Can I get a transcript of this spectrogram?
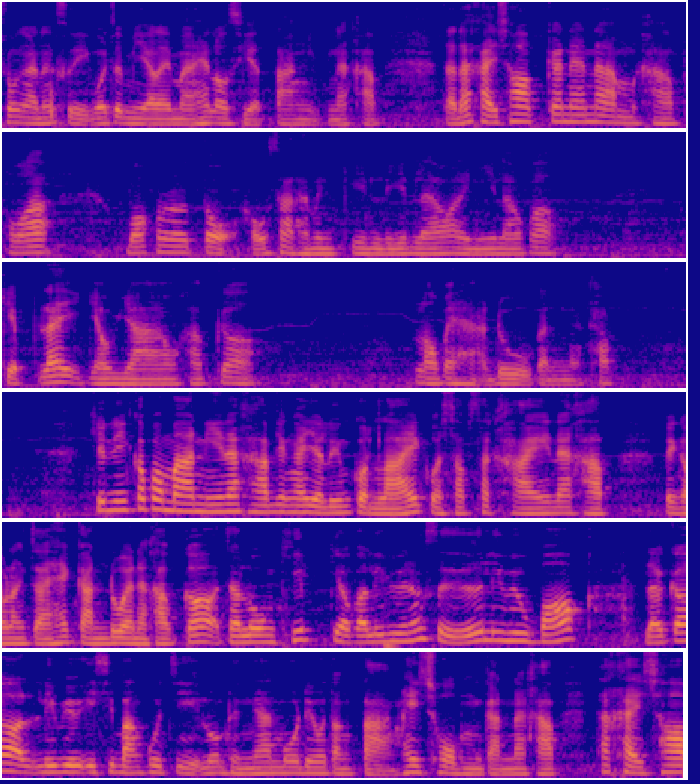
ช่วงงานหนังสืออีกว่าจะมีอะไรมาให้เราเสียตังค์อีกนะครับ แต่ถ้าใครชอบก็แนะนำครับ เพราะว่าบล็อกนโตะเขาสาห์ทำเป็นกรีนลีดแล้วอะไรอย่างนี้แล้วก็เก็บได้อีกยาวๆครับก็ลองไปหาดูกันนะครับ คลิปนี้ก็ประมาณนี้นะครับ ยังไงอย่าลืมกดไลค์กด Subscribe นะครับ เป็นกำลังใจให้กันด้วยนะครับ ก็จะลงคลิปเกี่ยวกับรีวิวหนังสือรีวิวบล็อกแล้วก็รีวิวอิชิบังกุจิรวมถึงงานโมเดลต่างๆ ให้ชมกันนะครับ ถ้าใครชอบ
